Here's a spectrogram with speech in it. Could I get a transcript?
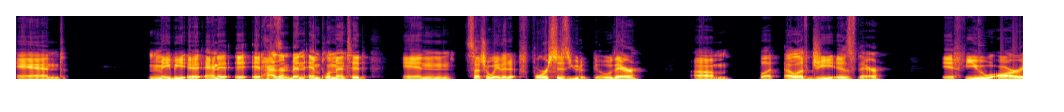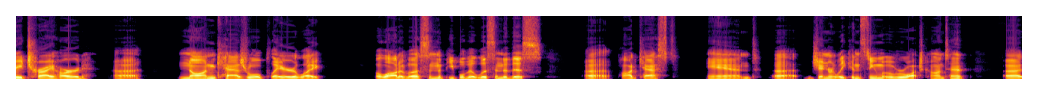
and maybe it, and it, it it hasn't been implemented in such a way that it forces you to go there. Um, but LFG is there. If you are a try-hard, uh, non-casual player like a lot of us and the people that listen to this uh, podcast and uh, generally consume Overwatch content, uh,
